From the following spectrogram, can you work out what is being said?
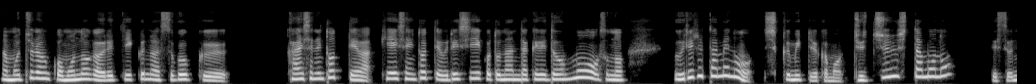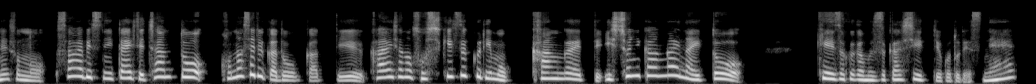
もちろん、こう、物が売れていくのはすごく、会社にとっては、経営者にとっては嬉しいことなんだけれども、その、売れるための仕組みというかもう受注したものですよね。そのサービスに対してちゃんとこなせるかどうかっていう会社の組織づくりも考えて一緒に考えないと継続が難しいっていうことですね。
